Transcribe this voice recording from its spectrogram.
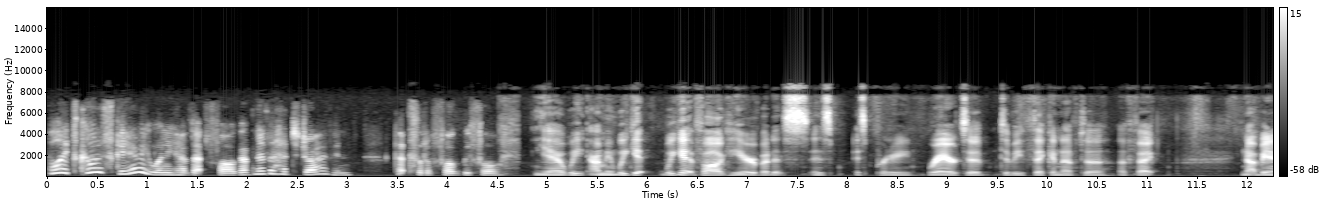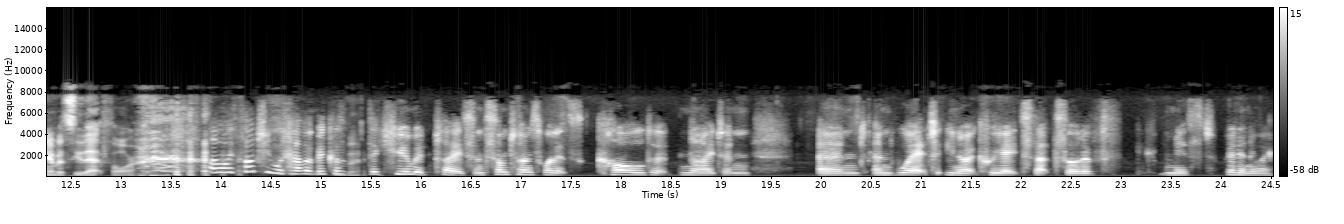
boy it's kind of scary when you have that fog i've never had to drive in that sort of fog before. Yeah, we. I mean, we get we get fog here, but it's it's it's pretty rare to to be thick enough to affect not being able to see that far. oh, I thought you would have it because but, it's a humid place, and sometimes when it's cold at night and and and wet, you know, it creates that sort of mist. But anyway,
